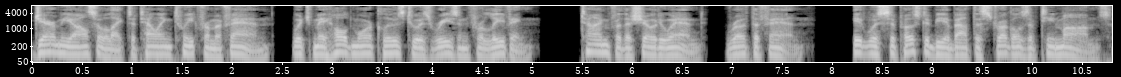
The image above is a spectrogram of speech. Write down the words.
Jeremy also liked a telling tweet from a fan, which may hold more clues to his reason for leaving. Time for the show to end, wrote the fan. It was supposed to be about the struggles of teen moms,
